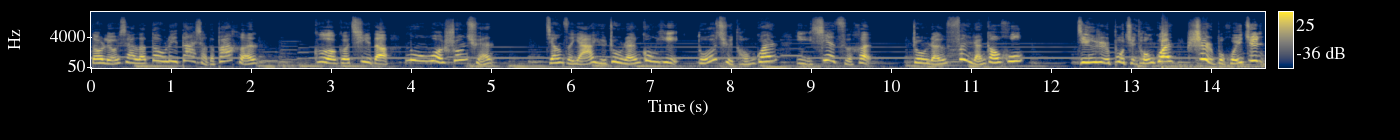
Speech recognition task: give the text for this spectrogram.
都留下了豆粒大小的疤痕，个个气得怒握双拳。姜子牙与众人共议夺取潼关，以泄此恨。众人愤然高呼：“今日不取潼关，誓不回军！”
